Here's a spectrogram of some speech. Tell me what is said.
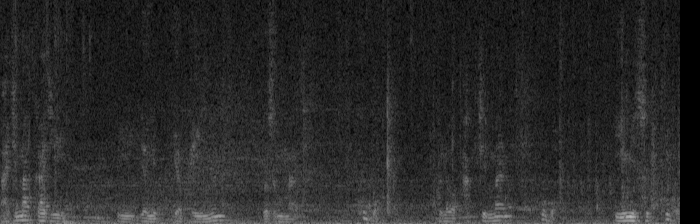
마지막까지 이 여기 옆에 있는 노성만 후보 그리고 박진만 후보 이미숙 후보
